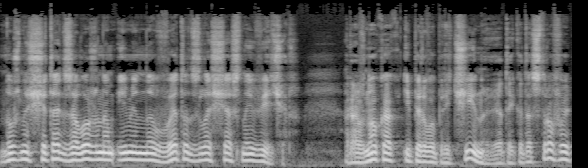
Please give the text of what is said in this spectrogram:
нужно считать заложенным именно в этот злосчастный вечер, равно как и первопричину этой катастрофы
